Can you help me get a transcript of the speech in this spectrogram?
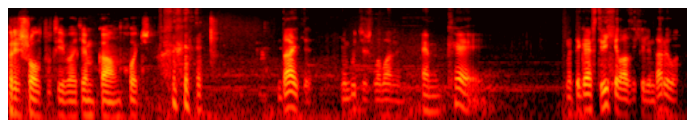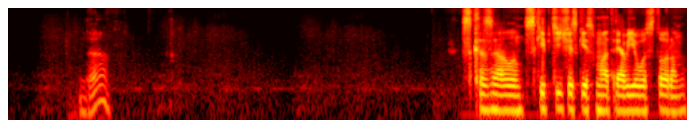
Пришел тут ебать, МК он хочет. Дайте, не будьте жлобами. МК. Мы ты в три хила захилим, да, Рыло? Да. Сказал он, скептически смотря в его сторону.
